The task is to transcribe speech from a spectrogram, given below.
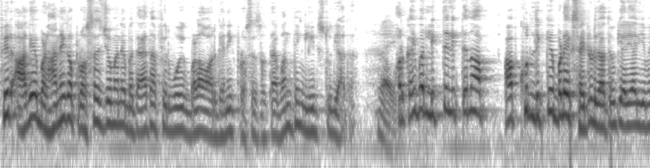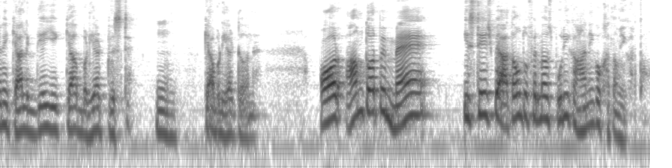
फिर आगे बढ़ाने का प्रोसेस जो मैंने बताया था फिर वो एक बड़ा ऑर्गेनिक प्रोसेस होता है। One thing leads to the other Right. और कई बार लिखते लिखते ना आप आप खुद लिख के बड़े एक्साइटेड हो जाते हो कि यार यार ये मैंने क्या लिख दिया ये क्या बढ़िया ट्विस्ट है। हम्म। क्या बढ़िया टर्न है। और आमतौर पर मैं इस स्टेज पे आता हूँ तो फिर मैं उस पूरी कहानी को ख़त्म ही करता हूँ।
